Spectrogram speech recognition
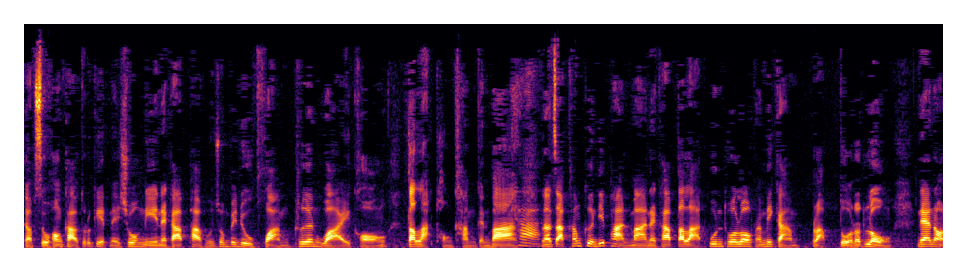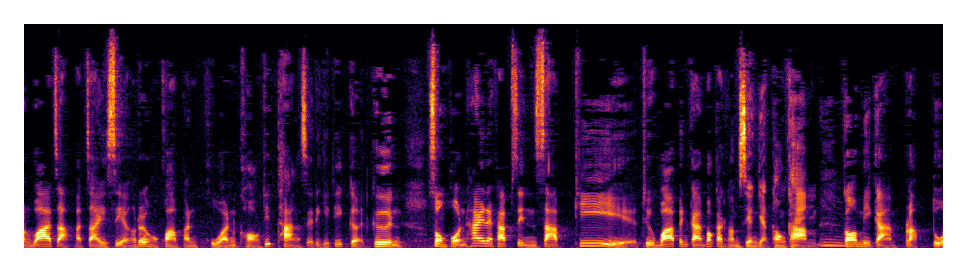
กลับสู่ห้องข่าวธุรกิจในช่วงนี้นะครับพาคุณผู้ชมไปดูความเคลื่อนไหวของตลาดทองคำกันบ้างค่ะหลังจากค่ำคืนที่ผ่านมานะครับตลาดหุ้นทั่วโลกนั้นมีการปรับตัวลดลง แน่นอนว่าจากปัจจัยเสี่ยงเรื่องของความผันผวนของทิศทางเศรษฐกิจที่เกิดขึ้น ส่งผลให้นะครับสินทรัพย์ที่ถือว่าเป็นการป้องกันความเสี่ยงอย่างทองคำก็มีการปรับตัว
